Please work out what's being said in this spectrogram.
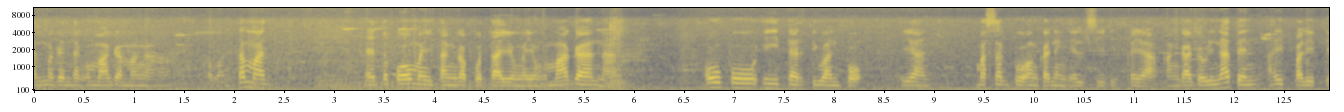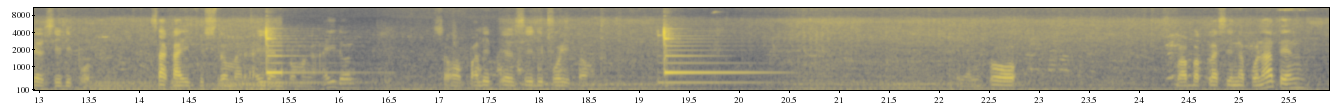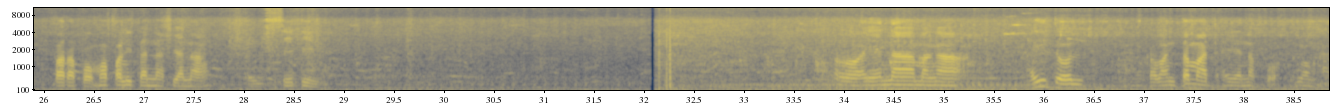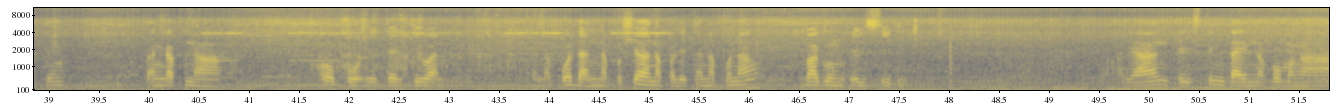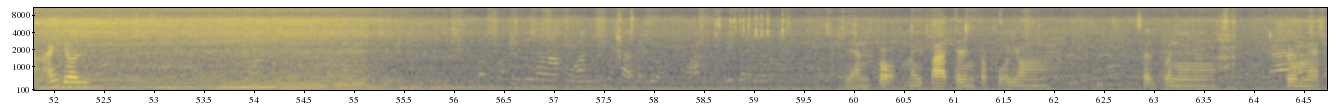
Ayan, magandang umaga mga kawantamad. Ito po, may tanggap po tayo ngayong umaga na Oppo A31 po. Ayan, basag po ang kanyang LCD. Kaya ang gagawin natin ay palit LCD po sa kay customer. Ayan po mga idol. So, palit LCD po ito. Ayan po. Babaklasin na po natin para po mapalitan na siya ng LCD. Oh, ayan na mga idol, mga kawantamad, ayan na po yung ating tanggap na Oppo A31. Ayan na po, daan na po siya, napalitan na po ng bagong LCD. Ayan, testing time na po mga idol. Ayan po, may pattern pa po yung cellphone ni Tumer.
